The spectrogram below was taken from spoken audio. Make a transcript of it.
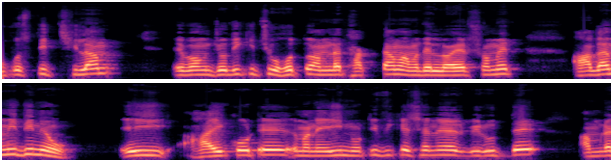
উপস্থিত ছিলাম। এবং যদি কিছু হতো, আমরা থাকতাম আমাদের লয়ার সমেত। আগামী দিনেও এই হাইকোর্টে মানে এই নোটিফিকেশনের বিরুদ্ধে আমরা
